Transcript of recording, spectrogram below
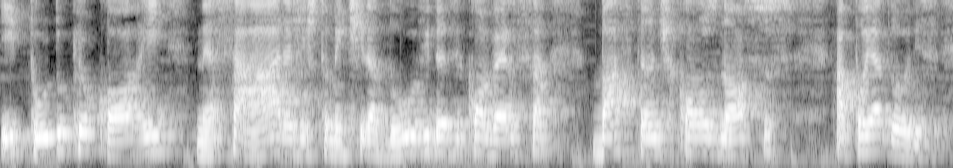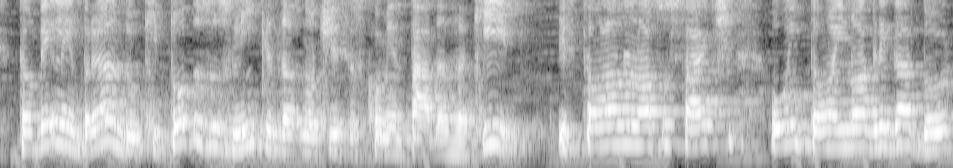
e tudo que ocorre nessa área. A gente também tira dúvidas e conversa bastante com os nossos apoiadores. Também lembrando que todos os links das notícias comentadas aqui estão lá no nosso site ou então aí no agregador,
